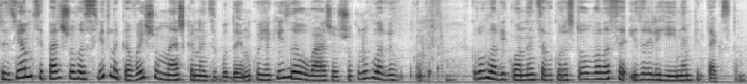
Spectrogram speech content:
При зйомці першого світлика вийшов мешканець будинку, який зауважив, що кругла, кругла віконниця використовувалася із релігійним підтекстом.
